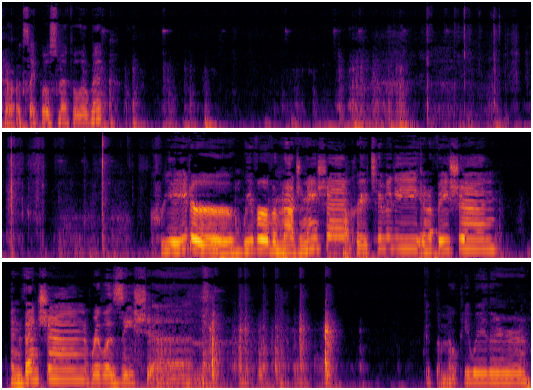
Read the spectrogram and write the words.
Kind of looks like Will Smith a little bit. Creator, weaver of imagination, creativity, innovation, invention, realization. Get the Milky Way there.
